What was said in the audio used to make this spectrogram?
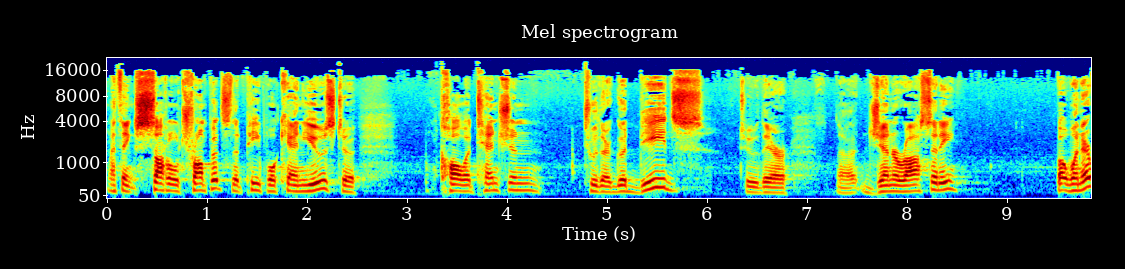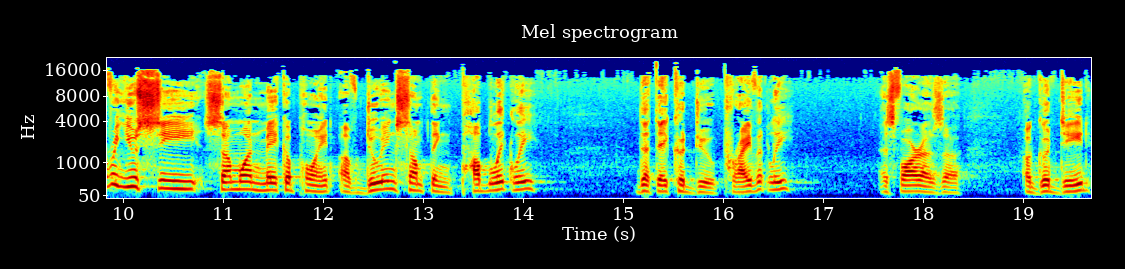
I think, subtle trumpets that people can use to call attention to their good deeds, to their uh, generosity. But whenever you see someone make a point of doing something publicly that they could do privately, as far as a, a good deed,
